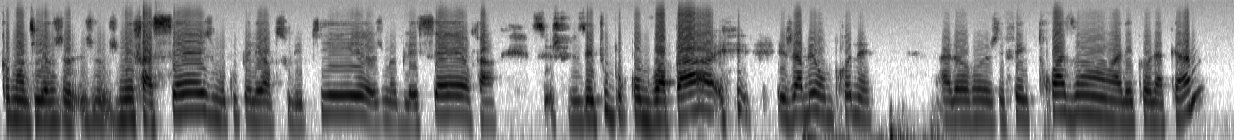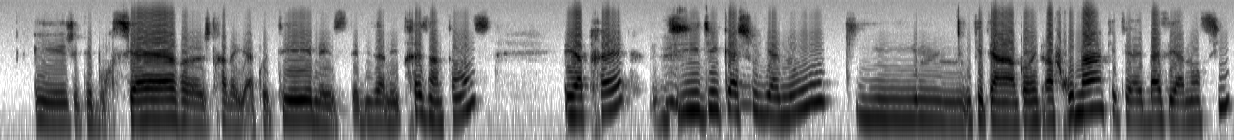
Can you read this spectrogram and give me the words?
comment dire, je, m'effaçais, je me coupais l'herbe sous les pieds, euh, je me blessais, enfin, je faisais tout pour qu'on me voit pas et, jamais on me prenait. Alors, euh, j'ai fait trois ans à l'école à Cannes et j'étais boursière, je travaillais à côté, mais c'était des années très intenses. Et après, Didier Casuliano, qui, hum, qui était un chorégraphe roumain, qui était basé à Nancy,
